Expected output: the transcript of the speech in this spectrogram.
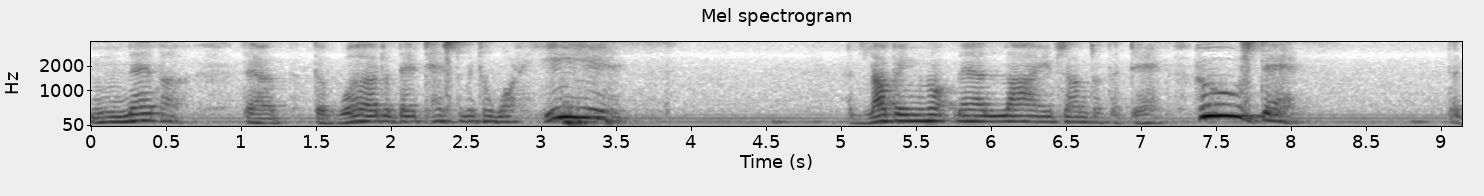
Never. The, the word of their testimony to what he is. And loving not their lives unto the death. Whose death? The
